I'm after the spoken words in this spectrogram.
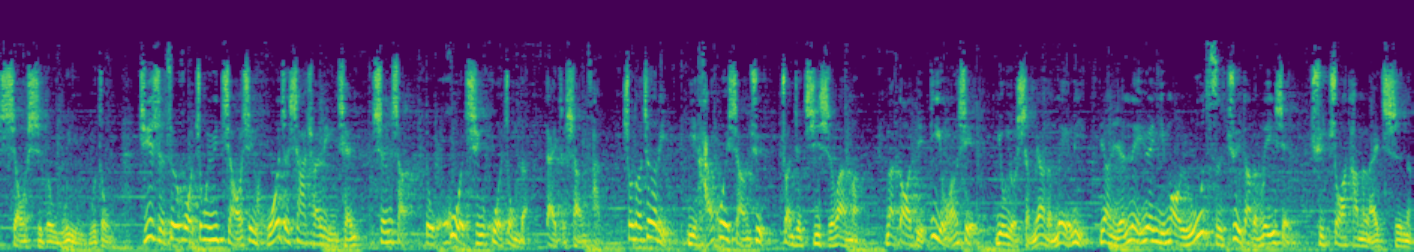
消失得无影无踪。即使最后终于侥幸活着下船领钱，身上都或轻或重的带着伤残。说到这里，你还会想去赚这七十万吗？那到底帝王蟹拥有什么样的魅力，让人类愿意冒如此巨大的危险去抓它们来吃呢？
